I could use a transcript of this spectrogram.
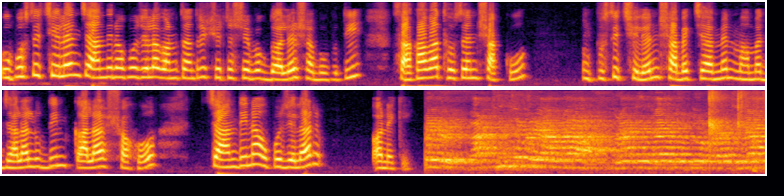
উপস্থিত ছিলেন চান্দিনা উপজেলা গণতান্ত্রিক স্বেচ্ছাসেবক দলের সভাপতি সাখাওয়াত হোসেন সাক্কু উপস্থিত ছিলেন সাবেক চেয়ারম্যান মোহাম্মদ জালাল উদ্দিন কালা সহ চান্দিনা উপজেলার অনেকে আমি চাচ্ছি ওনাকে জয়যুক্ত করেছিলাম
